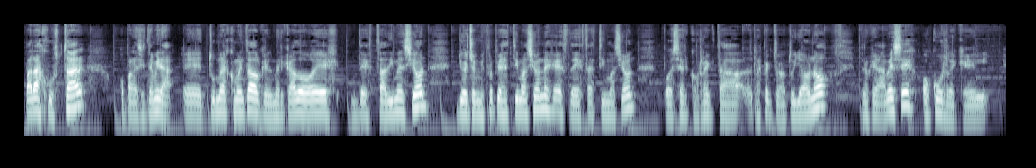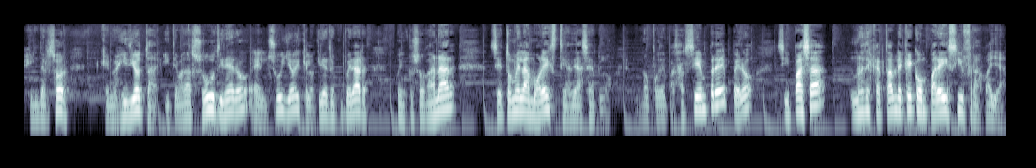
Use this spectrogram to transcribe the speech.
para ajustar o para decirte, mira, eh, tú me has comentado que el mercado es de esta dimensión, yo he hecho mis propias estimaciones, es de esta estimación, puede ser correcta respecto a la tuya o no, pero que a veces ocurre que el inversor que no es idiota y te va a dar su dinero, el suyo, y que lo quiere recuperar o incluso ganar, se tome la molestia de hacerlo. No puede pasar siempre, pero si pasa, no es descartable que comparéis cifras, vaya.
